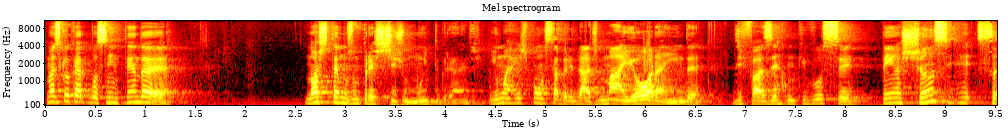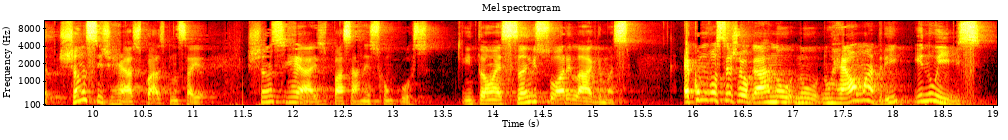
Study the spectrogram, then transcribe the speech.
Mas o que eu quero que você entenda é, nós temos um prestígio muito grande e uma responsabilidade maior ainda de fazer com que você tenha chance, chances reais, quase que não saía, chances reais de passar nesse concurso. Então é sangue, suor e lágrimas. É como você jogar no, no, no Real Madrid e no Ibis.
